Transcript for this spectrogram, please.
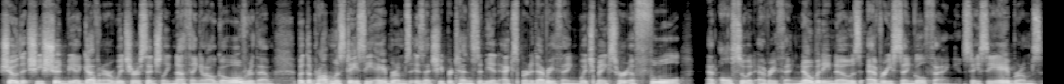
show that she should be a governor, which are essentially nothing, and I'll go over them. But the problem with Stacey Abrams is that she pretends to be an expert at everything, which makes her a fool at also at everything. Nobody knows every single thing. Stacey Abrams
